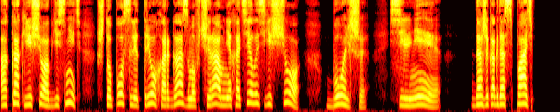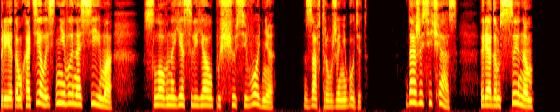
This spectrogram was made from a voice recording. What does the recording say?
А как еще объяснить, что после трех оргазмов вчера мне хотелось еще, больше, сильнее, даже когда спать при этом хотелось невыносимо, словно если я упущу сегодня, завтра уже не будет. Даже сейчас, рядом с сыном,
